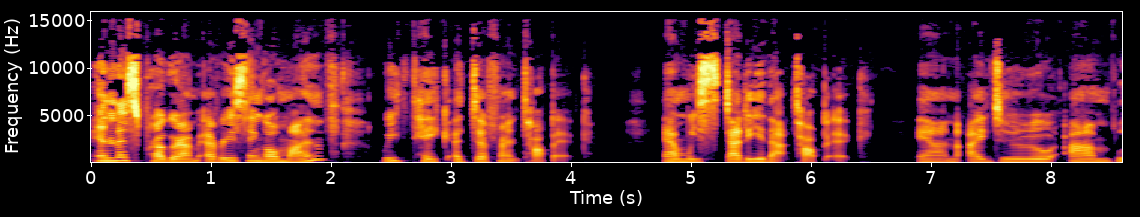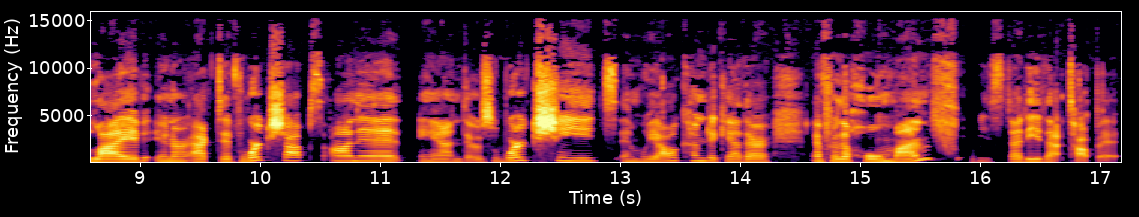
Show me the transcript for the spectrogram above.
in this program, every single month, we take a different topic and we study that topic. And I do um, live interactive workshops on it, and there's worksheets, and we all come together. And for the whole month, we study that topic.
